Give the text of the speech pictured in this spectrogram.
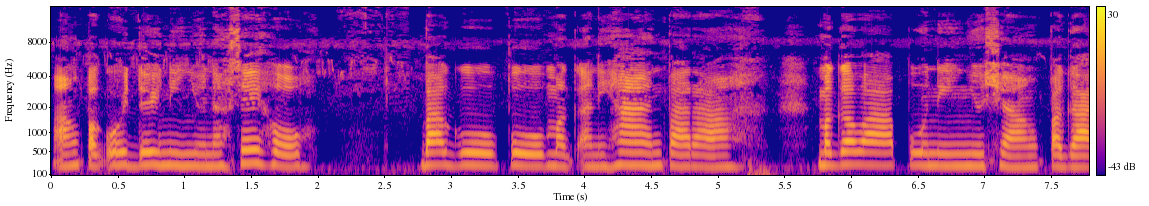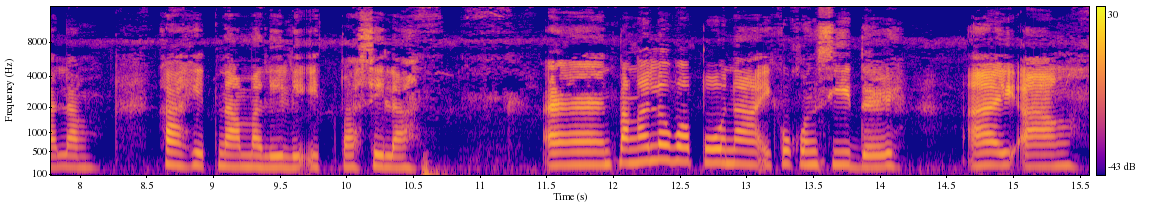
ang pag-order ninyo ng seho bago po mag-anihan para magawa po ninyo siyang pagalang kahit na maliliit pa sila. And pangalawa po na i-consider ay ang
